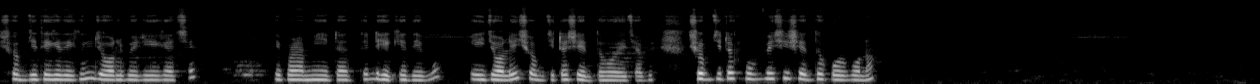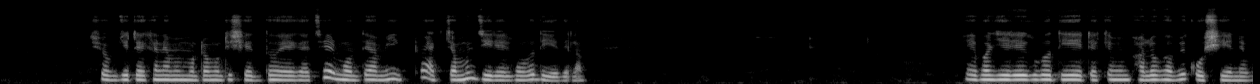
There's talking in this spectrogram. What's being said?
সবজি থেকে দেখুন জল বেরিয়ে গেছে। এবার আমি এটাতে ঢেকে দেব। এই জলেই সবজিটা সেদ্ধ হয়ে যাবে। সবজিটা খুব বেশি সেদ্ধ করব না। সবজিটা এখানে আমার মোটামুটি সেদ্ধ হয়ে গেছে। এর মধ্যে আমি একটু এক চামচ জিরের গুঁড়ো দিয়ে দিলাম। এবার জিরে গুঁড়ো দিয়ে এটাকে আমি ভালোভাবে কষিয়ে নেব।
